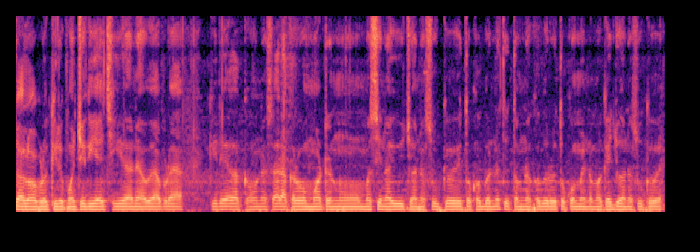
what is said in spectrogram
ચાલો આપણે ઘીરે પહોંચી ગયા છીએ અને હવે આપણે ઘીરે ઘઉંને સારા કરવા માટેનું મશીન આવ્યું છે અને શું કહેવાય એ તો ખબર નથી. તમને ખબર હોય તો કોમેન્ટમાં કહેજો અને શું કહેવાય.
